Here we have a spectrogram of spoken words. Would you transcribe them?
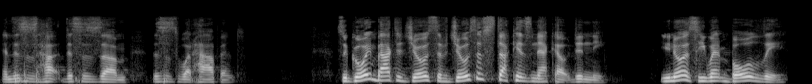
And this is, how, this, is, um, this is what happened. So going back to Joseph, Joseph stuck his neck out, didn't he? You notice he went boldly,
